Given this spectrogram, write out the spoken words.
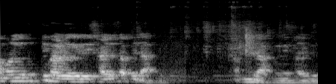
আমার সত্যি ভালো লেগেছে এই শাড়িটা আপনি রাখেন। আপনি রাখেন এই শাড়িটা।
